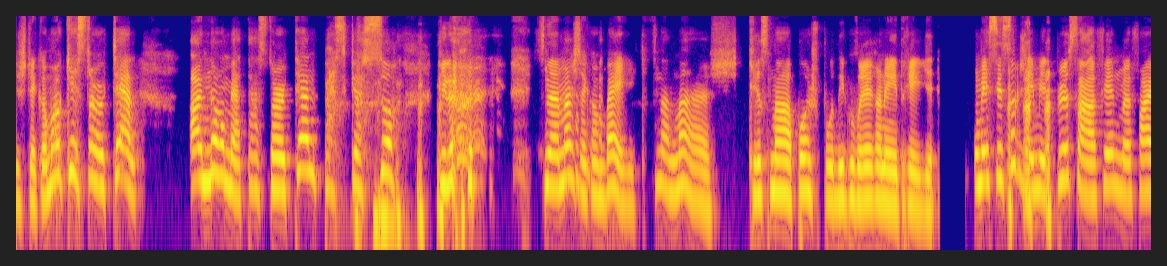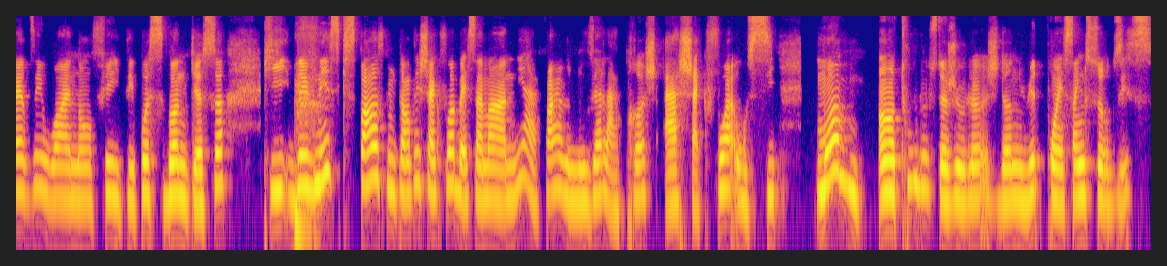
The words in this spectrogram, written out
J'étais comme, OK, c'est un tel. Ah non, mais attends, c'est un tel parce que ça. Puis là, finalement, j'étais comme, ben, finalement, je suis crissement à poche pour découvrir une intrigue. Mais c'est ça que j'ai aimé le plus, en fait, de me faire dire, ouais, non, fille, t'es pas si bonne que ça. Puis deviner ce qui se passe, puis me tenter chaque fois, ben, ça m'a amené à faire une nouvelle approche à chaque fois aussi. Moi, en tout, là, ce jeu-là, je donne 8,5 sur 10.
